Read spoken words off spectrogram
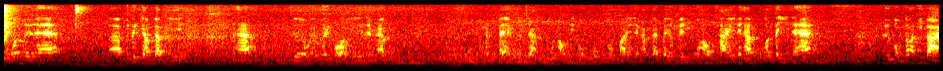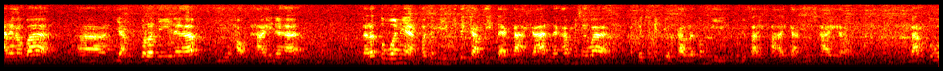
ม้วนเลยนะฮะพฤติกรรมแบบนี้นะฮะเจอไม่ค่อยบ่อยเลยนะครับ มันแปลกจากงูเห่าที่ผมพบทั่วไปนะครับ แต่ก็ยังเป็นงูเห่าไทยนะครับ ปกตินะฮะ คือผมต้องอธิบายนะครับว่าอย่างกรณีนะครับงูเห่าไทยนะฮะแต่ละตัวเนี่ยเขาจะมีพฤติกรรมที่แตกต่างกันนะครับ ไม่ใช่ว่าเป็นชนิดเดียวกัน แล้วต้องมีอุปนิสัยคล้ายกันไม่ใช่ครับ บางตัว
